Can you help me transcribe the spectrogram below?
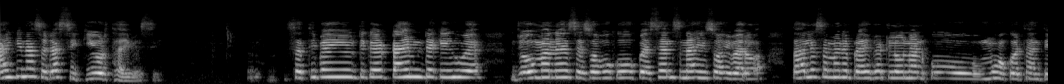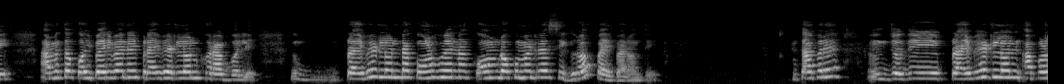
କାହିଁକି ନା ସେଟା ସିକ୍ୟୁର ଥାଏ ବେଶୀ से टाइम टेकिंग हुए जो मैंने से सब कुछ पेसेंस ना सहबार तेल से मैंने प्राइट लोन को मुह कर तो कहीपर ना प्राइट लोन खराब बोली प्राइट लोनटा कौन हुए ना कम डक्यूमेंट शीघ्र पाई ତାପରେ ଯଦି ପ୍ରାଇଭେଟ୍ ଲୋନ୍ ଆପଣ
